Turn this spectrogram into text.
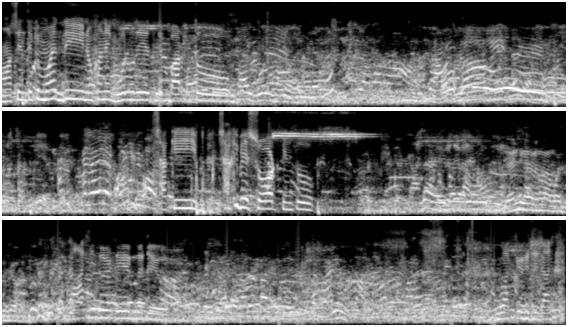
মহাসিন থেকে মহিউদ্দিন ওখানে গোল হয়ে যেতে পারতো। সাকিব সাকিবের শট কিন্তু যাচ্ছে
